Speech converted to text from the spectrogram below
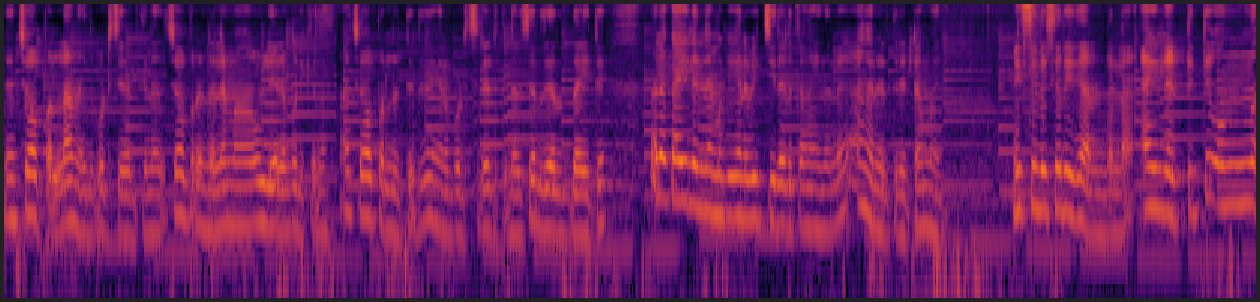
ഞാൻ ചോപ്പറിലാണ് ഇത് പൊടിച്ചെടുക്കുന്നത് ചോപ്പറുണ്ടല്ലേ ഉള്ളിയെല്ലാം പൊടിക്കുന്നത് ആ ചോപ്പറിലിട്ടിട്ട് ഇങ്ങനെ പൊടിച്ചിട്ടെടുക്കുന്നത് ചെറു ചെറുതായിട്ട്. അതുപോലെ കയ്യിൽ തന്നെ നമുക്ക് ഇങ്ങനെ വിച്ചിലെടുക്കാൻ കഴിയുന്നുണ്ടെങ്കിൽ അങ്ങനെ എടുത്തിട്ടാൽ മതി. മിക്സിന്റെ ചെറിയ ജാറുണ്ടല്ലോ അതിലിട്ടിട്ട് ഒന്ന്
